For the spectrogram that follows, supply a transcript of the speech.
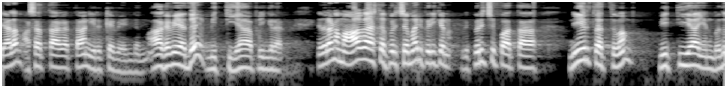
ஜலம் அசத்தாகத்தான் இருக்க வேண்டும். ஆகவே அது மித்தியா அப்படிங்கிறார். இதெல்லாம் நம்ம ஆகாசத்தை பிரித்த மாதிரி பிரிக்கணும். இப்படி பிரித்து பார்த்தா நீர் தத்துவம் மித்தியா என்பது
